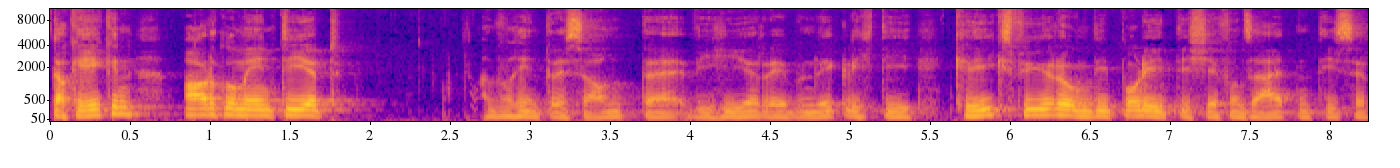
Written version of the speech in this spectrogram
dagegen argumentiert. Einfach interessant, äh, wie hier eben wirklich die Kriegsführung, die politische von Seiten dieser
